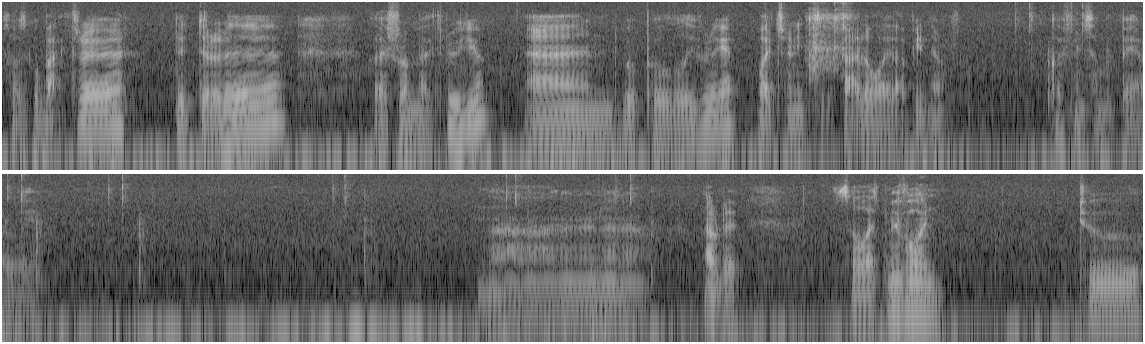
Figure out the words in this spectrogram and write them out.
So let's go back through. Let's run back through here, and we'll pull the lever again. Which I need to. I don't like that being there. Go find some better way. Nah, no, no, no, no. That'll do. So let's move on to.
